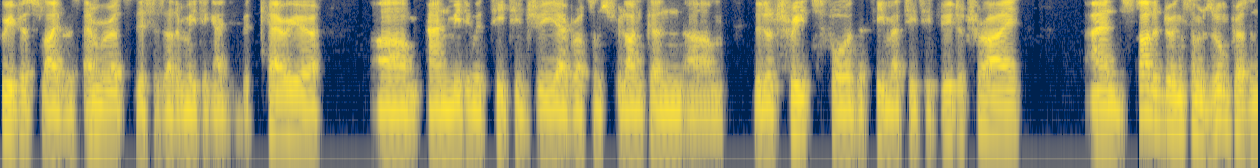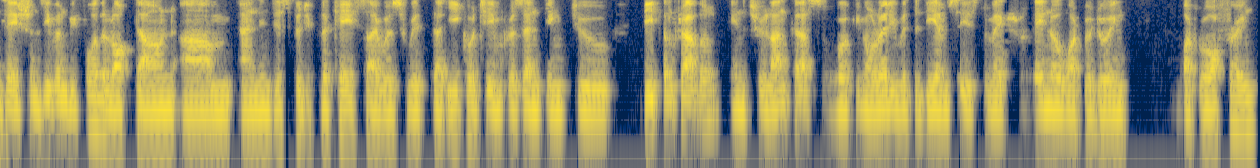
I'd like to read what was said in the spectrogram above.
previous slide was Emirates. This is at a meeting I did with Carrier um, and meeting with TTG. I brought some Sri Lankan um, little treats for the team at TTG to try and started doing some Zoom presentations even before the lockdown. Um, and in this particular case, I was with the Eco team presenting to Deetham Travel in Sri Lanka, so working already with the DMCs to make sure they know what we're doing, what we're offering.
